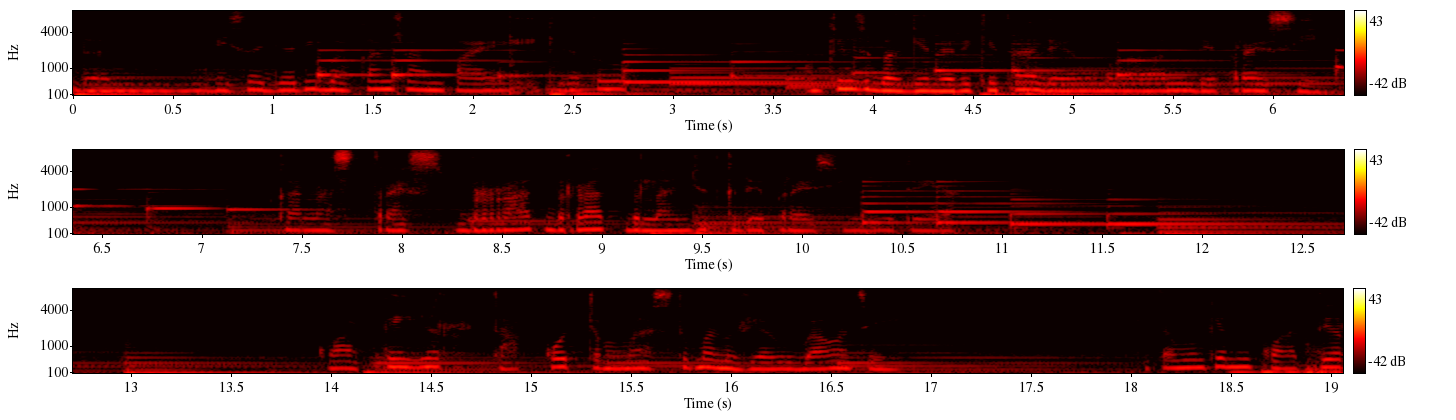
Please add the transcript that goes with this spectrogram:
Dan bisa jadi bahkan sampai kita tuh mungkin sebagian dari kita ada yang mengalami depresi. Karena stres berat-berat berlanjut ke depresi gitu ya khawatir, takut, cemas itu manusiawi banget sih. Kita mungkin khawatir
